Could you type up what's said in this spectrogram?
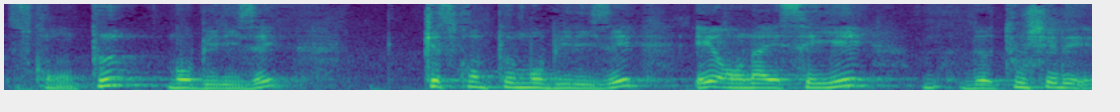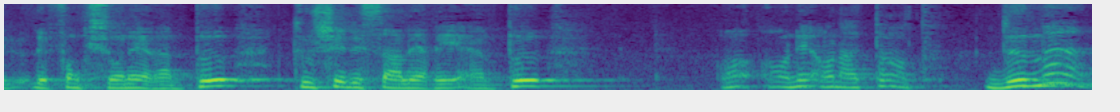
ce qu'on peut mobiliser qu'est-ce qu'on peut mobiliser? Et on a essayé de toucher les, fonctionnaires un peu, toucher les salariés un peu. On, est en attente. Demain,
